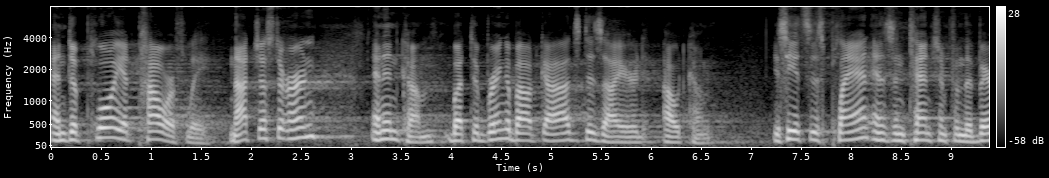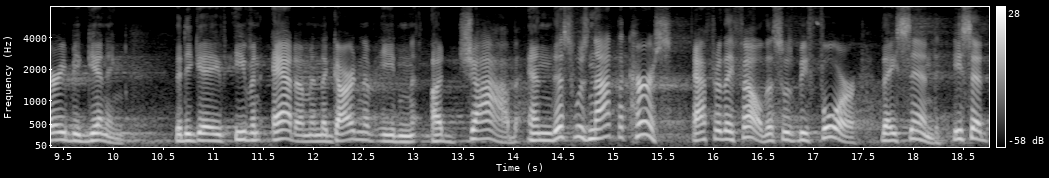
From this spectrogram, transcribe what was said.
and deploy it powerfully, not just to earn an income, but to bring about God's desired outcome. You see, it's his plan and his intention from the very beginning that he gave even Adam in the Garden of Eden a job. And this was not the curse after they fell, this was before they sinned. He said,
